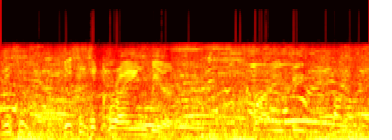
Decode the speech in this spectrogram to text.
this is this is a crying beer. Crying beer.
